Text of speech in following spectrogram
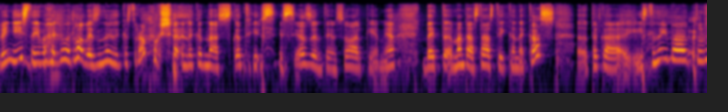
Viņi īstenībā ļoti labi, es nezinu, kas tur apakšā nekad neesmu skatījusies, jā, zem tiem svārkiem, jā, bet man tā stāstīja, ka nekas, tā kā īstenībā tur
